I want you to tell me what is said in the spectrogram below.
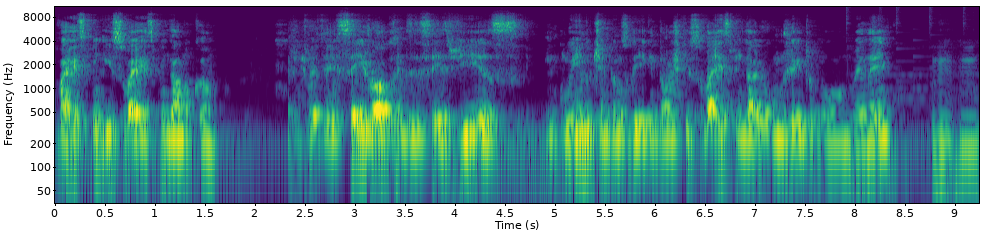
vai isso vai respingar no campo. A gente vai ter seis jogos em 16 dias, incluindo Champions League, então acho que isso vai respingar de algum jeito no, no elenco. Uhum.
